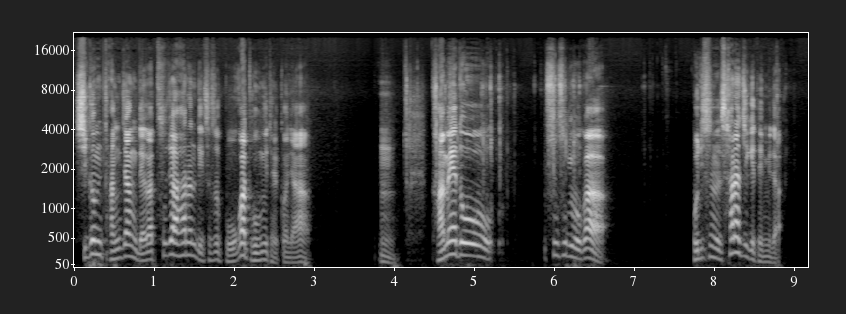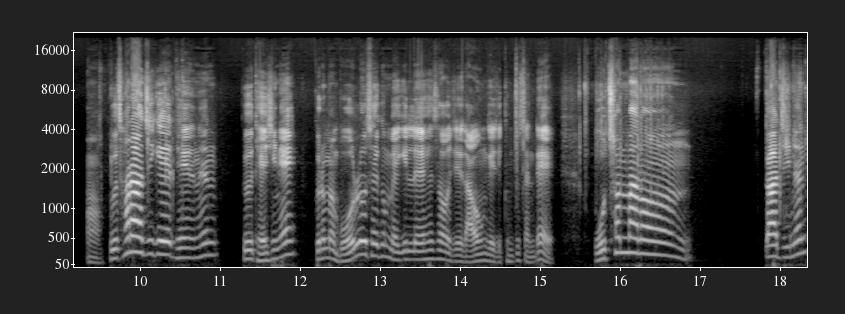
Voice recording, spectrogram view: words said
지금 당장 내가 투자하는 데 있어서 뭐가 도움이 될 거냐. 음. 감해도 수수료가 곧 있으면 사라지게 됩니다. 어, 그 사라지게 되는 그 대신에 그러면 뭘로 세금 매길래 해서 이제 나온 게 이제 금투세인데 5천만 원까지는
